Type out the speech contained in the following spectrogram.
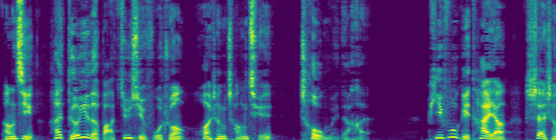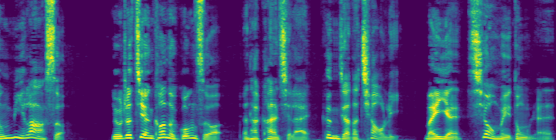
唐静还得意的把军训服装换成长裙，臭美的很，皮肤给太阳晒成蜜蜡色，有着健康的光泽，让她看起来更加的俏丽，眉眼笑媚动人。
